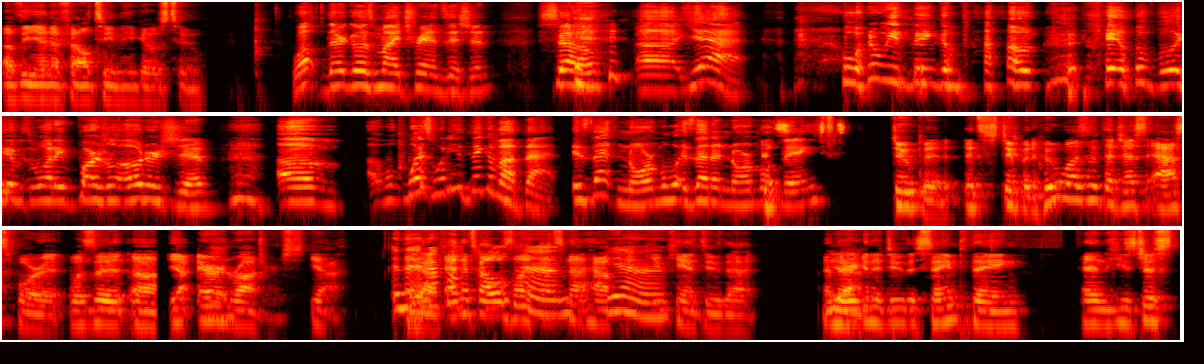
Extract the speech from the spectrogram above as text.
of the NFL team he goes to. Well, there goes my transition. So, uh, yeah. What do we think about Caleb Williams wanting partial ownership of uh, Wes? What do you think about that? Is that normal? Is that a normal It's thing? Stupid. It's stupid. Who was it that just asked for it? Was it uh, yeah, Aaron Yeah. Rodgers? Yeah. and the Yeah. NFL, NFL was like, that's not happening. Yeah. You can't do that. And Yeah. they're going to do the same thing. And he's just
